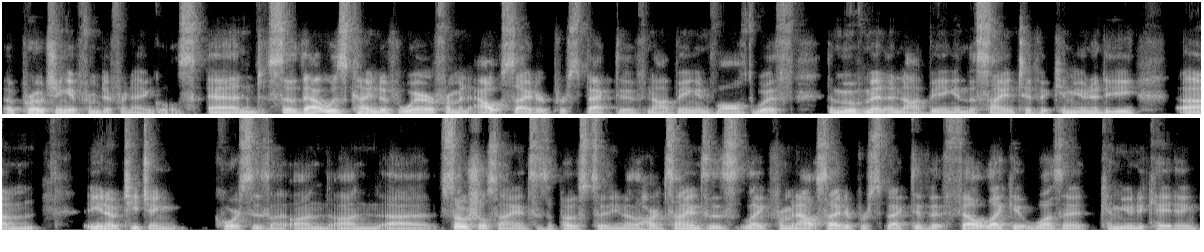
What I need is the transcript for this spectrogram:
approaching it from different angles and yeah. so that was kind of where from an outsider perspective not being involved with the movement and not being in the scientific community um, you know teaching courses on on uh, social science as opposed to you know the hard sciences like from an outsider perspective it felt like it wasn't communicating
